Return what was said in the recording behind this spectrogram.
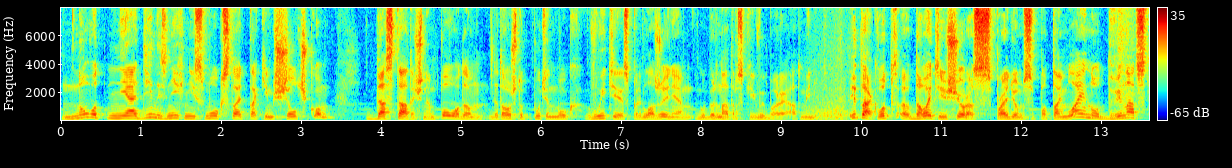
но вот ни один из них не смог стать таким щелчком – достаточным поводом для того, чтобы Путин мог выйти с предложением губернаторские выборы отменить. Итак, вот э, давайте еще раз пройдемся по таймлайну. 12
